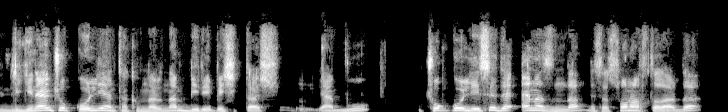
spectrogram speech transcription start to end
Ligin en çok gol yiyen takımlarından biri Beşiktaş. Yani bu çok gol yese de en azından mesela son haftalarda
